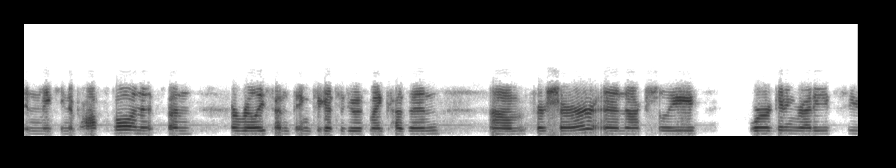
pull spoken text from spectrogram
in making it possible, and it's been a really fun thing to get to do with my cousin, um, for sure. And actually, we're getting ready to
